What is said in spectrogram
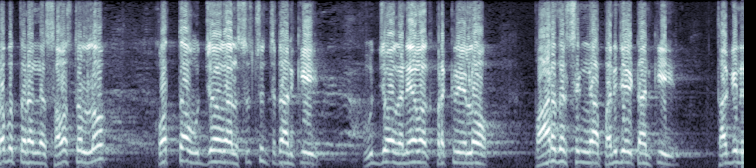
ప్రభుత్వ రంగ సంస్థల్లో కొత్త ఉద్యోగాలు సృష్టించడానికి ఉద్యోగ నియామక ప్రక్రియలో పారదర్శకంగా పనిచేయటానికి తగిన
